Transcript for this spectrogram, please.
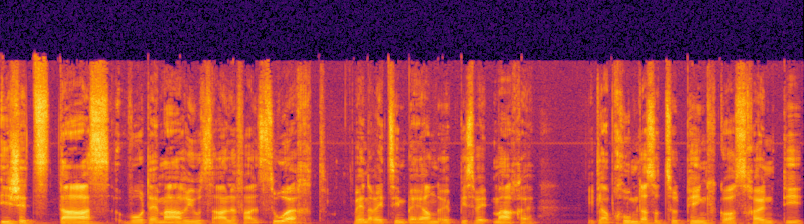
ist jetzt das, wo der Marius allenfalls sucht, wenn er jetzt in Bern etwas machen will? Ich glaube kaum, dass er zu Pink Goss könnte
